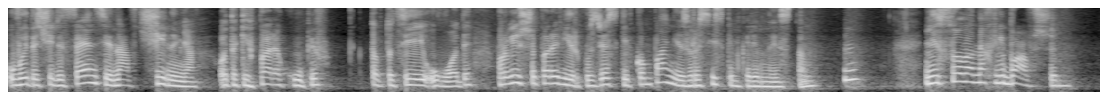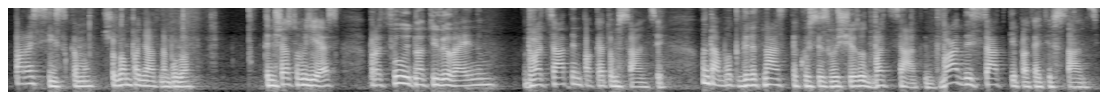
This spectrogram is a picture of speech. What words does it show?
у видачі ліцензії на вчинення отаких перекупів, тобто цієї угоди, провівши перевірку зв'язків компанії з російським керівництвом. Ні сола нахлібавши по-російському, щоб вам понятно було. Тим часом ЄС працюють над ювілейним 20-м пакетом санкцій. Ну там 19 якось звучить, то 20 Два десятки пакетів санкцій.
